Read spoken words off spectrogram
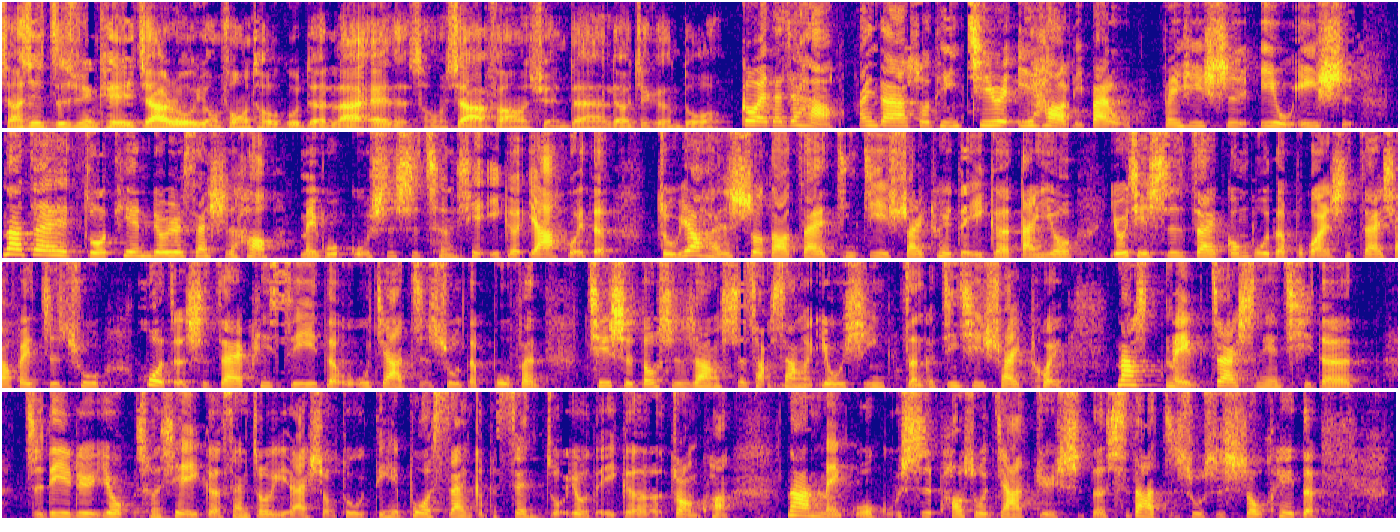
详细资讯可以加入永丰投顾的 Line，从下方选单了解更多。各位大家好，欢迎大家收听七月一号礼拜五分析师一五一十。那在昨天六月三十号，美国股市是呈现一个压回的，主要还是受到在经济衰退的一个担忧，尤其是在公布的，不管是在消费支出或者是在 PCE 的物价指数的部分，其实都是让市场上忧心整个经济衰退。那美债十年期的。殖利率又呈现一个三周以来首度跌破三个 percent 左右的一个状况。那美国股市抛售加剧，使得四大指数是收黑的。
